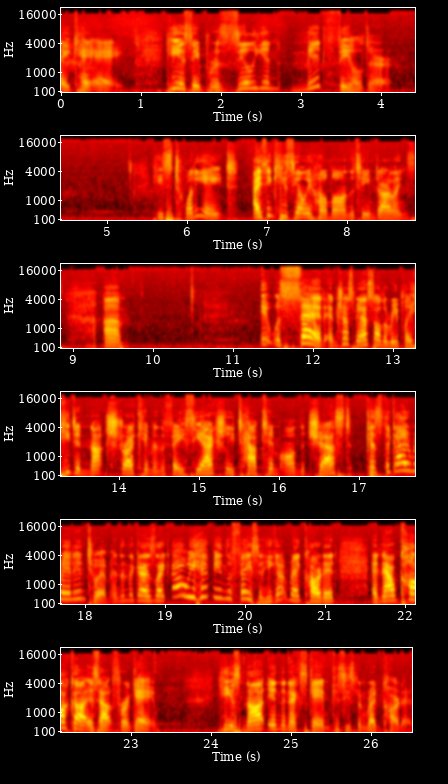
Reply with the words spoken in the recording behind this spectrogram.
AKA, he is a Brazilian midfielder. He's 28. I think he's the only homo on the team, darlings. Um, it was said, and trust me, I saw the replay. He did not strike him in the face. He actually tapped him on the chest because the guy ran into him, and then the guy's like, "Oh, he hit me in the face," and he got red carded, and now Kaká is out for a game. He is not in the next game because he's been red carded.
